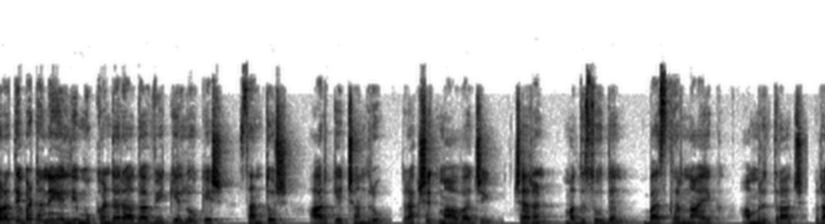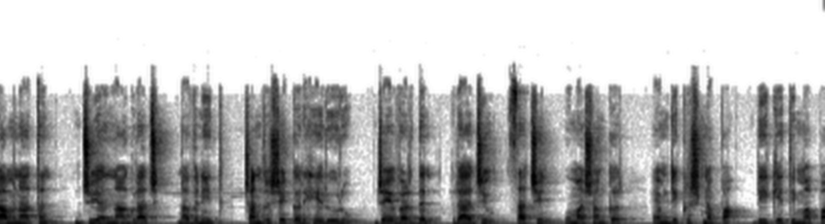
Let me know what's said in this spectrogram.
ಪ್ರತಿಭಟನೆಯಲ್ಲಿ ಮುಖಂಡರಾದ VK Lokesh, Santosh, RK Chandru, Rakshith Mavaji, Charan, Madhusudan, Bhaskar Nayak, Amrutharaj, Ramanathan, GL Nagaraj, Navaneeth, Chandrashekhar Heroor, Jayavardhan, Rajeev, Sachin, Umashankar MD Krishnappa DK Thimmappa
